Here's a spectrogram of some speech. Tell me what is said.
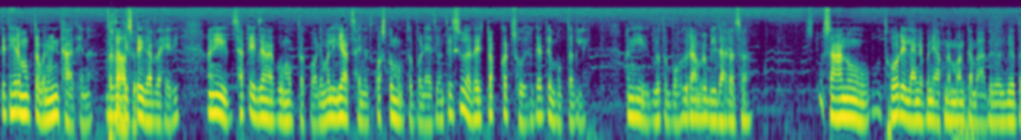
त्यतिखेर मुक्तक भन्ने पनि थाहा थिएन। गजल। लेख्दै गर्दाखेरि। अनि छाट्टै एकजनाको मुक्तक पढेँ मैले याद छैन कसको मुक्तक पढेको थियो। अनि त्यसो गर्दाखेरि टक्क छोयो क्या त्यो मुक्तकले। अनि यो त बहुत राम्रो विधा रहेछ सानो थोरै लाने पनि आफ्ना मनका भावहरू अभिव्यक्त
